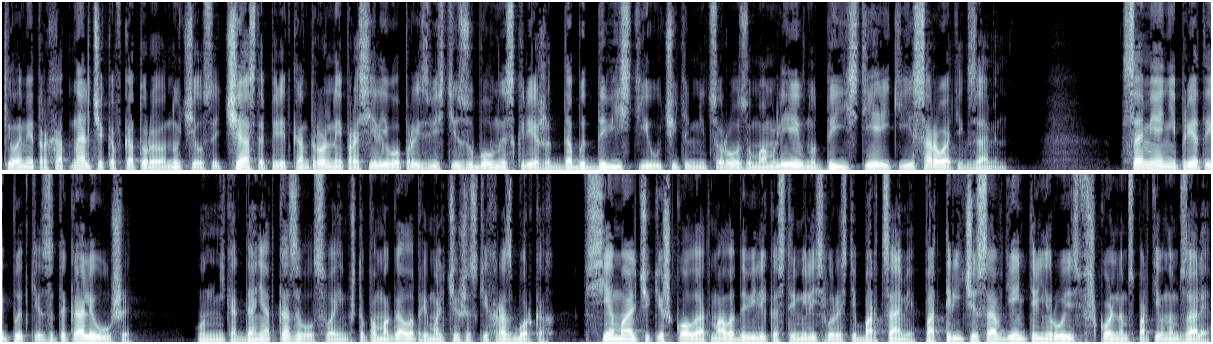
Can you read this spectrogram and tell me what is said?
километрах от Нальчика, в которой он учился, часто перед контрольной просили его произвести зубовный скрежет, дабы довести учительницу Розу Мамлеевну до истерики и сорвать экзамен. Сами они при этой пытке затыкали уши. Он никогда не отказывал своим, что помогало при мальчишеских разборках. Все мальчики школы от мала до велика стремились вырасти борцами, по три часа в день тренируясь в школьном спортивном зале.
